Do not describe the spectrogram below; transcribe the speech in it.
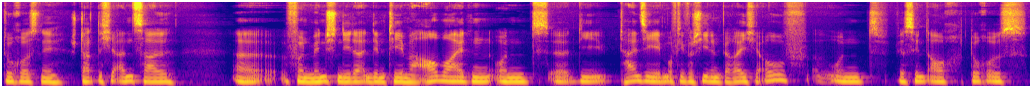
durchaus eine stattliche Anzahl von Menschen, die da in dem Thema arbeiten und äh, die teilen sich eben auf die verschiedenen Bereiche auf und wir sind auch durchaus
